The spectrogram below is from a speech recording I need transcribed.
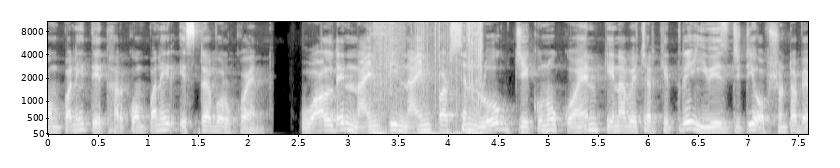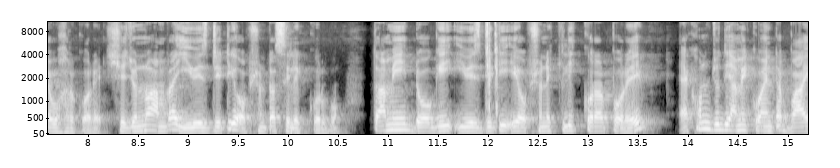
কোম্পানি তেথার কোম্পানির স্টেবল কয়েন ওয়ার্ল্ডের নাইনটি নাইন পার্সেন্ট লোক যে কোনো কয়েন কেনা বেচার ক্ষেত্রে ইউএসডিটি অপশনটা ব্যবহার করে। সেজন্য আমরা ইউএসডিটি অপশনটা সিলেক্ট করব। তো আমি ডগি ইউএসডিটি এই অপশনে ক্লিক করার পরে, এখন যদি আমি কয়েনটা বাই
